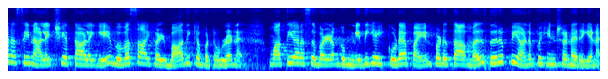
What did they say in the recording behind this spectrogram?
அரசின் அலட்சியத்தாலேயே விவசாயிகள் பாதிக்கப்பட்டுள்ளனர். மத்திய அரசு வழங்கும் நிதியை கூட பயன்படுத்தாமல் திருப்பி அனுப்புகின்றனர் என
